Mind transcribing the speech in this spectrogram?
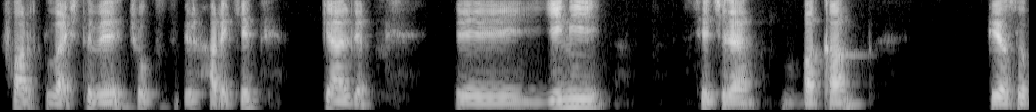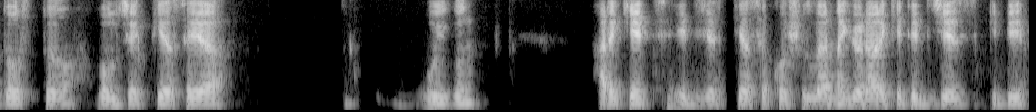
farklılaştı ve çok hızlı bir hareket geldi. Ee, yeni seçilen bakan piyasa dostu olacak, piyasaya uygun hareket edeceğiz, piyasa koşullarına göre hareket edeceğiz gibi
